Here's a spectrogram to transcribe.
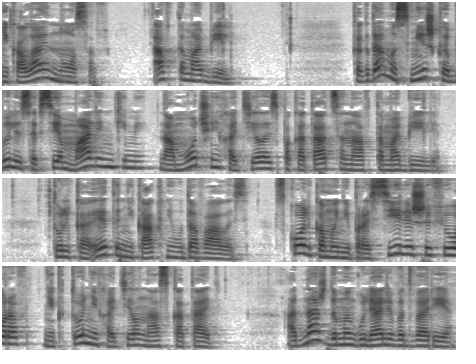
Николай Носов. Автомобиль. Когда мы с Мишкой были совсем маленькими, нам очень хотелось покататься на автомобиле. Только это никак не удавалось. Сколько мы не просили шоферов, никто не хотел нас катать. Однажды мы гуляли во дворе.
